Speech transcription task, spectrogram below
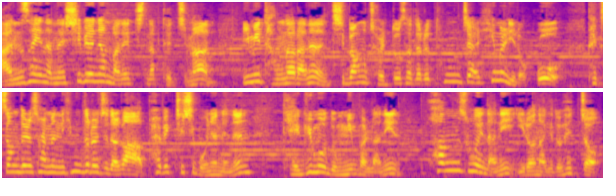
안사이 나는 10여 년 만에 진압됐지만 이미 당나라는 지방 절도사들을 통제할 힘을 잃었고 백성들의 삶은 힘들어지다가 875년에는 대규모 농민 반란인 황소의 난이 일어나기도 했죠.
